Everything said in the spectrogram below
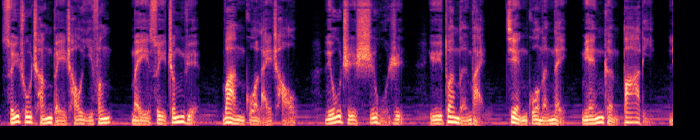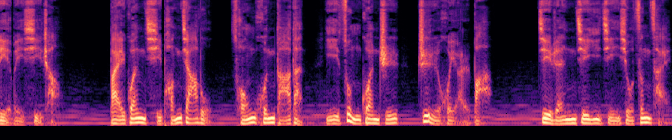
隋初城北朝遗风，每岁正月，万国来朝。留至十五日，于端门外、建国门内绵亘八里，列为戏场。百官起彭家路，从昏达旦，以纵观之，智慧而罢。伎人皆以锦绣增彩，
